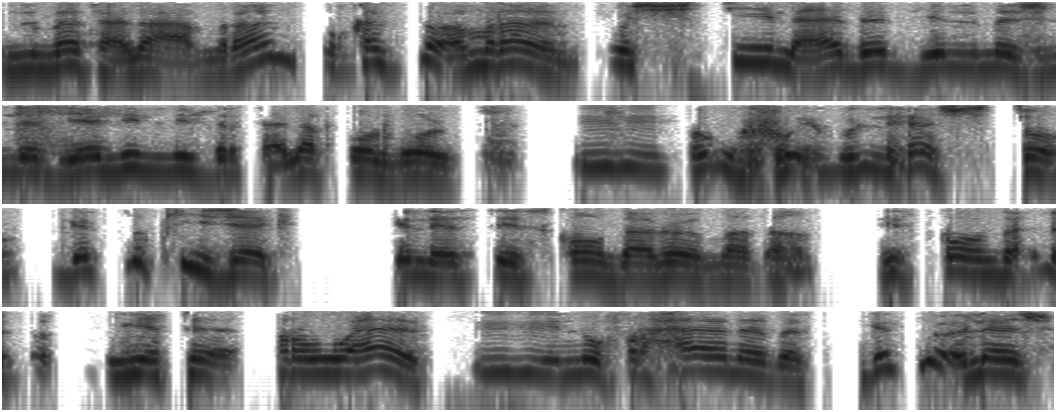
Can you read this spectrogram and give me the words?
سلمات على عمران وقالت له عمران واش شتي العدد ديال المجلة ديالي اللي درت على بول بول مهم. هو يقول لها شفتو قالت له كي جاك؟ قال لها C'est scandaleux madame. C'est scandaleux. وهي تروعات. لأنه فرحانة بس. قالت له علاش؟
